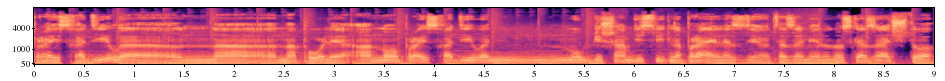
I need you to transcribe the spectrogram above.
происходило на, на поле, оно происходило, ну, Дешам действительно правильно сделал эту замену, но сказать, что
